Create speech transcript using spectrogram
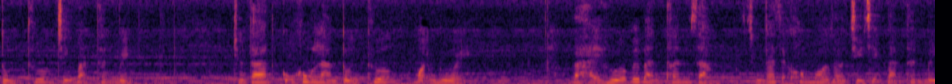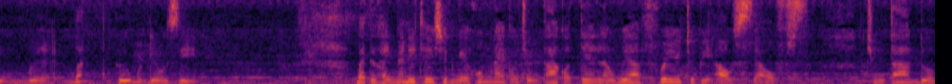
tổn thương chính bản thân mình chúng ta cũng không làm tổn thương mọi người. Và hãy hứa với bản thân rằng chúng ta sẽ không bao giờ chỉ trích bản thân mình về bất cứ một điều gì. Bài thực hành meditation ngày hôm nay của chúng ta có tên là We are free to be ourselves. Chúng ta được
